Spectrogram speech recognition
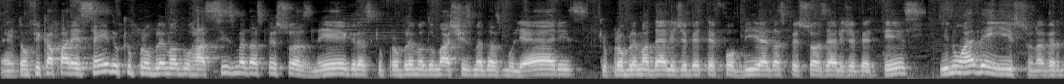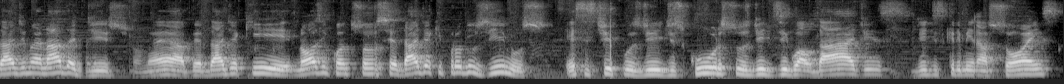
É, então fica parecendo que o problema do racismo é das pessoas negras, que o problema do machismo é das mulheres, que o problema da LGBTfobia é das pessoas LGBTs, e não é bem isso, na verdade não é nada disso. Né? A verdade é que nós, enquanto sociedade, é que produzimos esses tipos de discursos, de desigualdades, de discriminações,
